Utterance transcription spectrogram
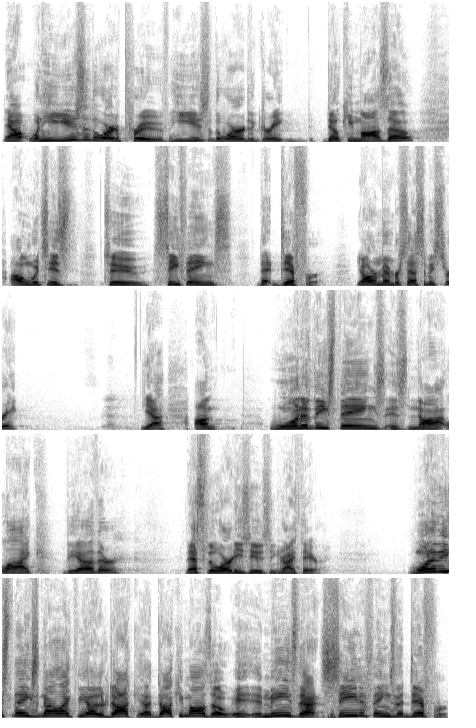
Now, when he uses the word approve, he uses the word the Greek dokimazo, um, which is to see things that differ. Y'all remember Sesame Street? Yeah. Um, one of these things is not like the other. That's the word he's using right there. One of these things is not like the other. Doc, uh, it, it means that see the things that differ.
